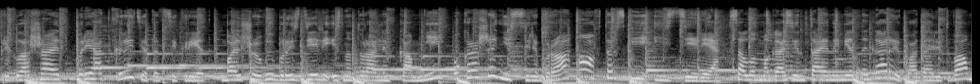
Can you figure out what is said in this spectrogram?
приглашает приоткрыть этот секрет. Большой выбор изделий из натуральных камней, украшений из серебра, авторские изделия. Салон-магазин «Тайны Медной горы» подарит вам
